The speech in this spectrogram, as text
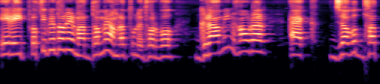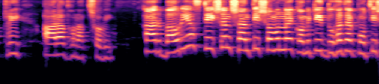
এর এই প্রতিবেদনের মাধ্যমে আমরা তুলে ধরব গ্রামীণ হাওড়ার এক জগদ্ধাত্রী আরাধনার ছবি। আর বাউরিয়া স্টেশন শান্তি সমন্বয় কমিটি দু হাজার পঁচিশ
